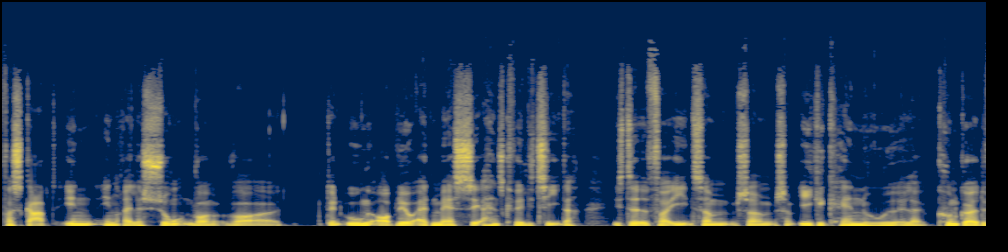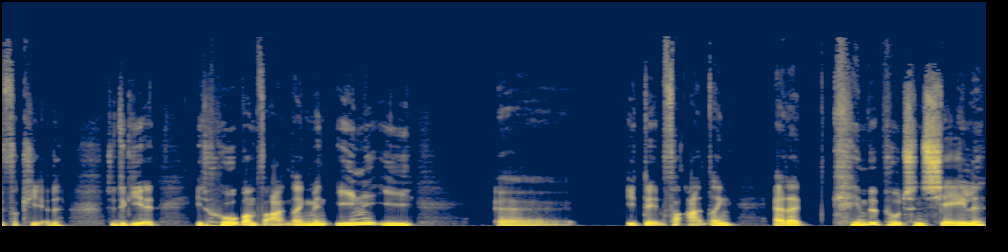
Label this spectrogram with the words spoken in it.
får skabt en, en relation, hvor, hvor den unge oplever, at Mads ser hans kvaliteter, i stedet for en, som, som, som ikke kan noget, eller kun gør det forkerte. Så det giver et, et håb om forandring, men inde i, øh, i den forandring er der et kæmpe potentiale,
